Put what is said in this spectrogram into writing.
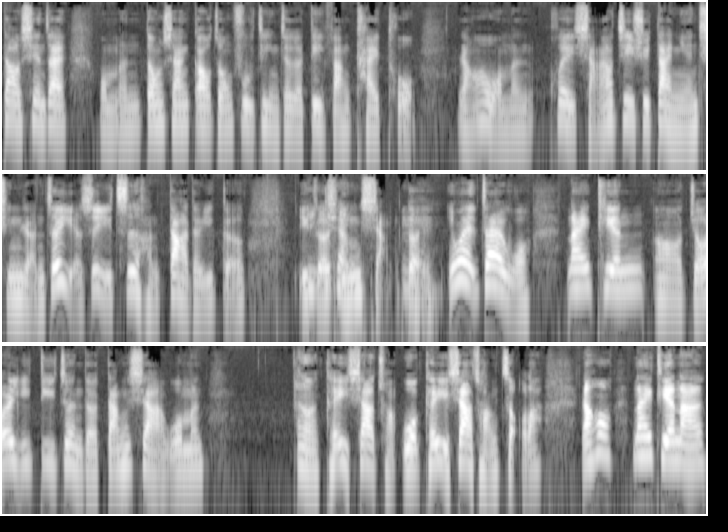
到现在我们东山高中附近这个地方开拓，然后我们会想要继续带年轻人，这也是一次很大的一个一个影响，对，因为在我那一天，呃，九二一地震的当下，我们嗯可以下床，我可以下床走了，然后那一天呢，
